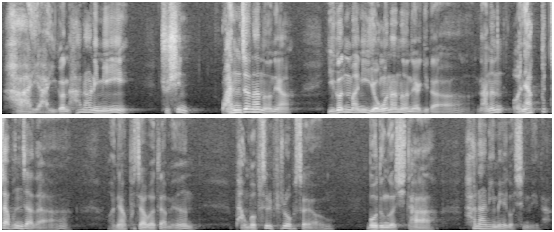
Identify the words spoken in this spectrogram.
하야, 이건 하나님이 주신 완전한 언약. 이것만이 영원한 언약이다. 나는 언약 붙잡은 자다. 언약 붙잡았다면 방법 쓸 필요 없어요. 모든 것이 다 하나님의 것입니다.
